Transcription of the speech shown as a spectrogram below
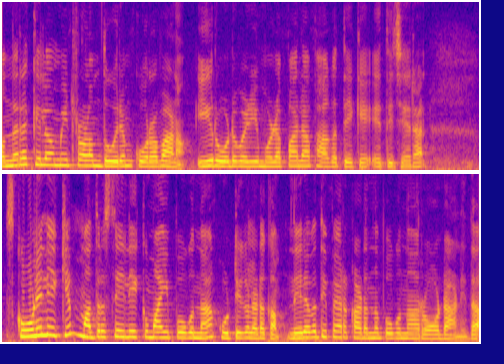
ഒന്നര കിലോമീറ്ററോളം ദൂരം കുറവാണ് ഈ റോഡ് വഴി മുഴപ്പാല ഭാഗത്തേക്ക് എത്തിച്ചേരാൻ. സ്കൂളിലേക്കും മദ്രസയിലേക്കുമായി പോകുന്ന കുട്ടികളടക്കം നിരവധി പേർ കടന്നു പോകുന്ന റോഡാണിത്.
